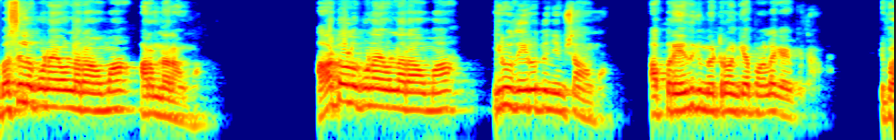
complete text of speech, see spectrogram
பஸ்ஸில் போனால் எவ்வளோ நேரம் ஆகுமா? அரை மணி நேரம் ஆகுமா? ஆட்டோவில் போனால் எவ்வளோ நேரம் ஆகுமா? இருபது இருபத்தஞ்சி நிமிஷம் ஆகுமா? அப்புறம் எதுக்கு மெட்ரோன்னு கேட்பாங்களா? கேட்க மாட்டாங்க இப்போ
